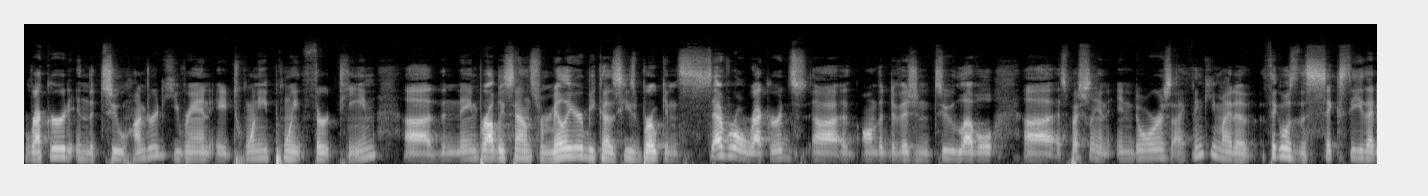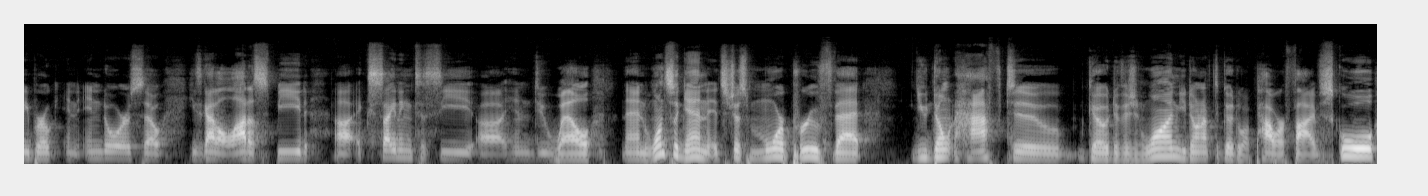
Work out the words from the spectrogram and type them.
record in the 200. He ran a 20.13. Uh, the name probably sounds familiar because he's broken several records uh, on the Division two level, uh, especially in indoors. I think he might have. I think it was the 60 that he broke in indoors. So he's got a lot of speed. Uh, exciting to see uh, him do well. And once again, it's just more proof that you don't have to go division one you don't have to go to a power five school.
